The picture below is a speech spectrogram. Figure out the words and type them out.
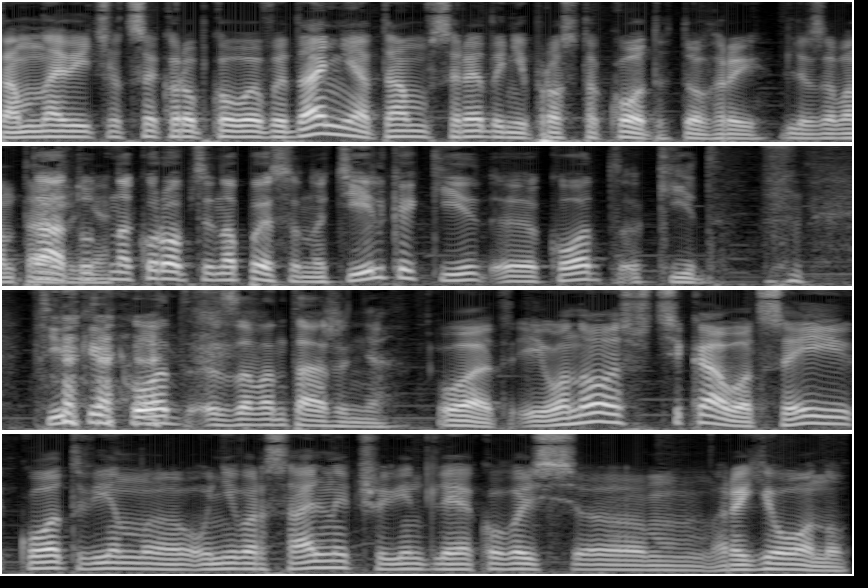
Там навіть оце коробкове видання, там всередині просто код до гри для завантаження. Так, тут на коробці написано тільки кід, е, код кід. Тільки код завантаження. От, і воно ж цікаво, цей код він е, універсальний чи він для якогось ем, регіону.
